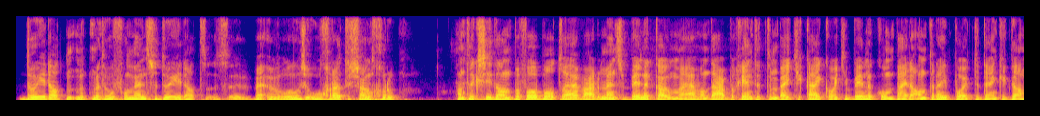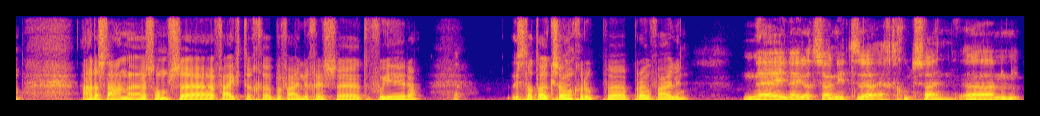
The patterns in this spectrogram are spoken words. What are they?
doe je dat met, met hoeveel mensen doe je dat? Hoe, hoe groot is zo'n groep? Want ik zie dan bijvoorbeeld hè, waar de mensen binnenkomen, hè, want daar begint het een beetje kijken wat je binnenkomt. Bij de entreepoorten denk ik dan. Nou, daar staan uh, soms uh, eh, 50 uh, beveiligers eh, te fouilleren. Ja. Is dat ook zo'n groep, profiling? Nee, nee, dat zou niet echt goed zijn. Um,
